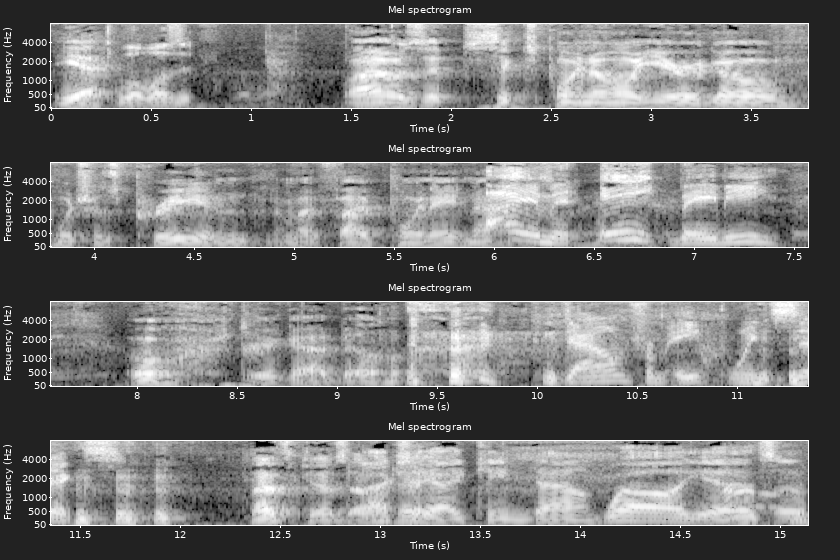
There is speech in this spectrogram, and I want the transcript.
Yeah. What was it? Well, I was at 6.0 a year ago, which was pre, and I'm at 5.8 now. I am at eight, baby. Oh, dear God, Bill. Down from eight point six. That's good, though. Actually, Hey. I came down. Well, yeah. A,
